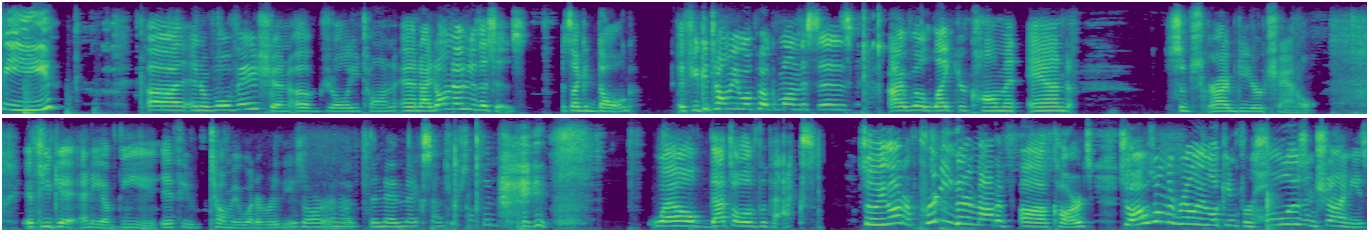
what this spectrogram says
Eevee uh, an evolvation of Jolteon, and I don't know who this is. It's like a dog. If you could tell me what Pokemon this is, I will like your comment and subscribe to your channel. If you get any of the, if you tell me whatever these are and uh, the name makes sense or something. well, that's all of the packs. So we got a pretty good amount of uh, cards. So I was only really looking for holos and shinies.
